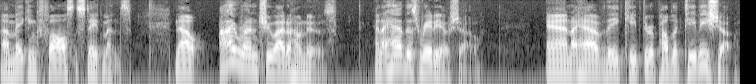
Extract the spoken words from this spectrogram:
uh, making false statements. Now, I run True Idaho News, and I have this radio show and I have the Keep the Republic TV show.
